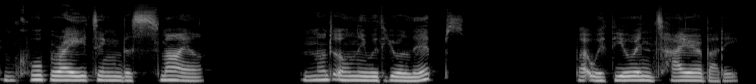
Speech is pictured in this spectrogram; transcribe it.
Incorporating the smile not only with your lips, but with your entire body.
